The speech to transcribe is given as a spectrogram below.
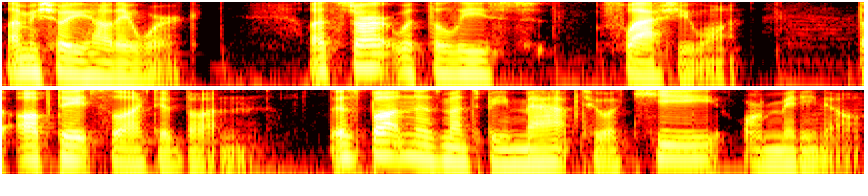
Let me show you how they work. Let's start with the least flashy one, the Update Selected button. This button is meant to be mapped to a key or MIDI note.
